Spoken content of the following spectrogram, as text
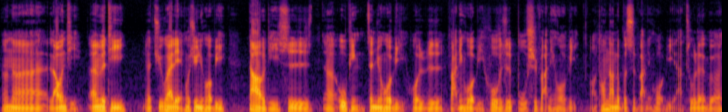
嗯那老问题，NFT 呃区块链或虚拟货币到底是呃物品、证券货币，或者是法定货币，或者是不是法定货币？哦，通常都不是法定货币啊，除了那个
